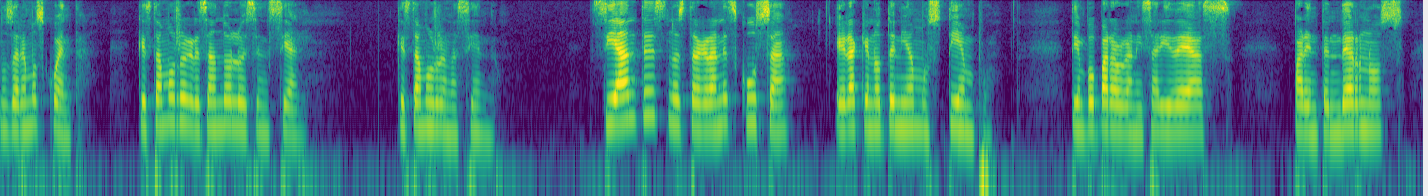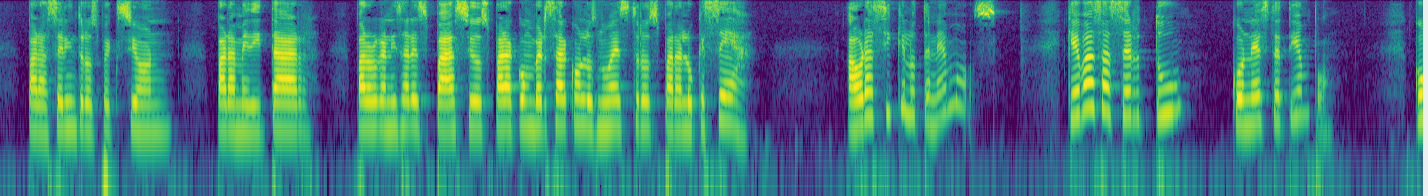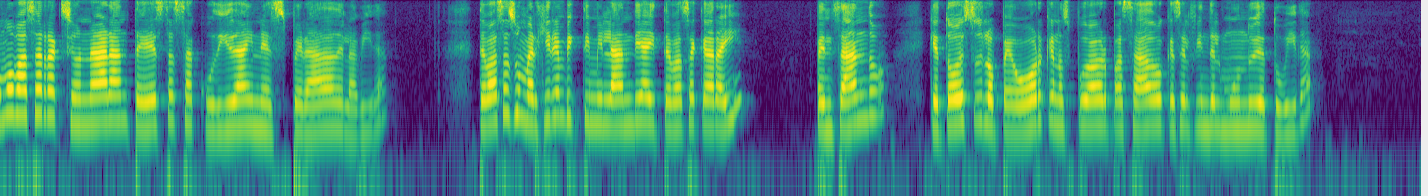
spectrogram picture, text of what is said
nos daremos cuenta que estamos regresando a lo esencial, que estamos renaciendo. Si antes nuestra gran excusa era que no teníamos tiempo, tiempo para organizar ideas, para entendernos, para hacer introspección, para meditar, para organizar espacios, para conversar con los nuestros, para lo que sea. Ahora sí que lo tenemos. ¿Qué vas a hacer tú con este tiempo? ¿Cómo vas a reaccionar ante esta sacudida inesperada de la vida? ¿Te vas a sumergir en victimilandia y te vas a quedar ahí? Pensando que todo esto es lo peor que nos pudo haber pasado, que es el fin del mundo y de tu vida?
